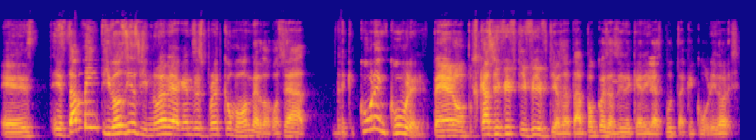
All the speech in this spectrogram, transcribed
están 22-19 against spread como underdog. O sea, de que cubren, cubren. Pero pues casi 50-50. O sea, tampoco es así de que digas, puta, qué cubridores.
